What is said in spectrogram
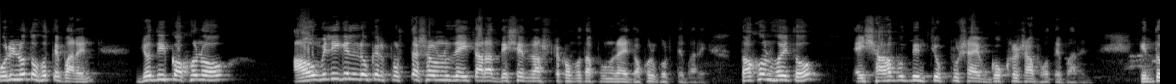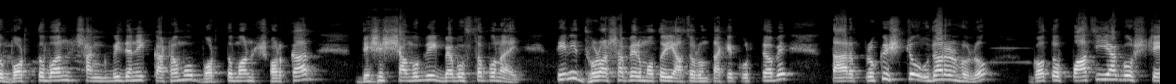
পরিণত হতে পারেন, যদি কখনো আওয়ামী লীগের লোকের প্রত্যাশা অনুযায়ী তারা দেশের রাষ্ট্র ক্ষমতা পুনরায় দখল করতে পারে। তখন হয়তো এই শাহাবুদ্দিন চুপ্পু সাহেব গোখর সাপ হতে পারেন। কিন্তু বর্তমান সাংবিধানিক কাঠামো বর্তমান সরকার দেশের সামগ্রিক ব্যবস্থাপনায় তিনি ধোড়া সাপের মতোই আচরণ তাকে করতে হবে। তার প্রকৃষ্ট উদাহরণ হলো গত পাঁচই আগস্টে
